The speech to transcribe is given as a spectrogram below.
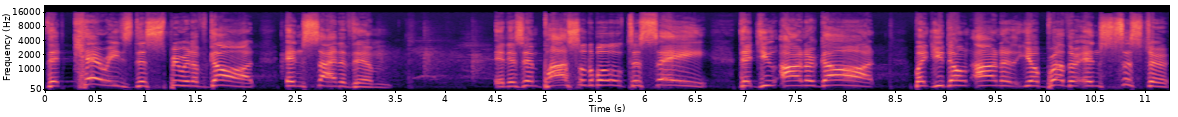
that carries the Spirit of God inside of them. It is impossible to say that you honor God, but you don't honor your brother and sister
